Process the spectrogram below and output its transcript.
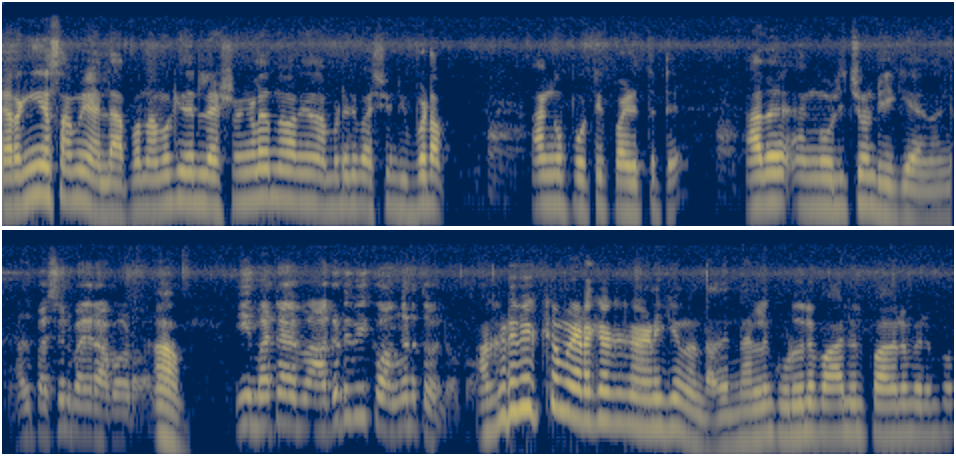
ഇറങ്ങിയ സമയമല്ല. അപ്പോൾ നമുക്ക് ഇതിന്റെ ലക്ഷണങ്ങൾ എന്ന് പറഞ്ഞാൽ നമ്മുടെ ഒരു പശുവിന്റെ ഇവിടം അങ്ങ് പൊട്ടി പഴുത്തിട്ട് അത് അങ്ങ് ഒലിച്ചുകൊണ്ടിരിക്കുകയായിരുന്നു പശുവിന് അപകടമാണ് ആ. ഈ മറ്റേ അകട് വീക്കോ അങ്ങനത്തെ ഉണ്ടോ? ഇടയ്ക്കൊക്കെ കാണിക്കുന്നുണ്ട്. അതിനാലും കൂടുതൽ പാൽ ഉൽപാദനം വരുമ്പോൾ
